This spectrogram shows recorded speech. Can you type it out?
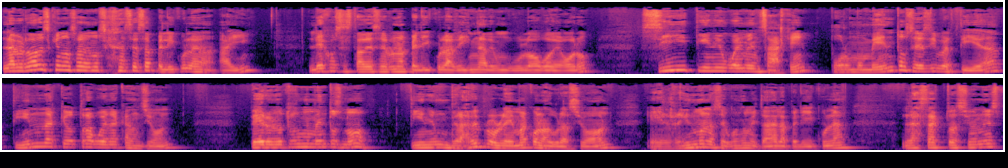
La verdad es que no sabemos qué hace esa película ahí. Lejos está de ser una película digna de un globo de oro Sí tiene buen mensaje, por momentos es divertida, tiene una que otra buena canción, pero en otros momentos no. Tiene un grave problema con la duración, el ritmo en la segunda mitad de la película, las actuaciones,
